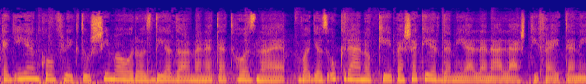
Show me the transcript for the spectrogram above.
egy ilyen konfliktus sima orosz diadalmenetet hozna-e, vagy az ukránok képesek érdemi ellenállást kifejteni.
